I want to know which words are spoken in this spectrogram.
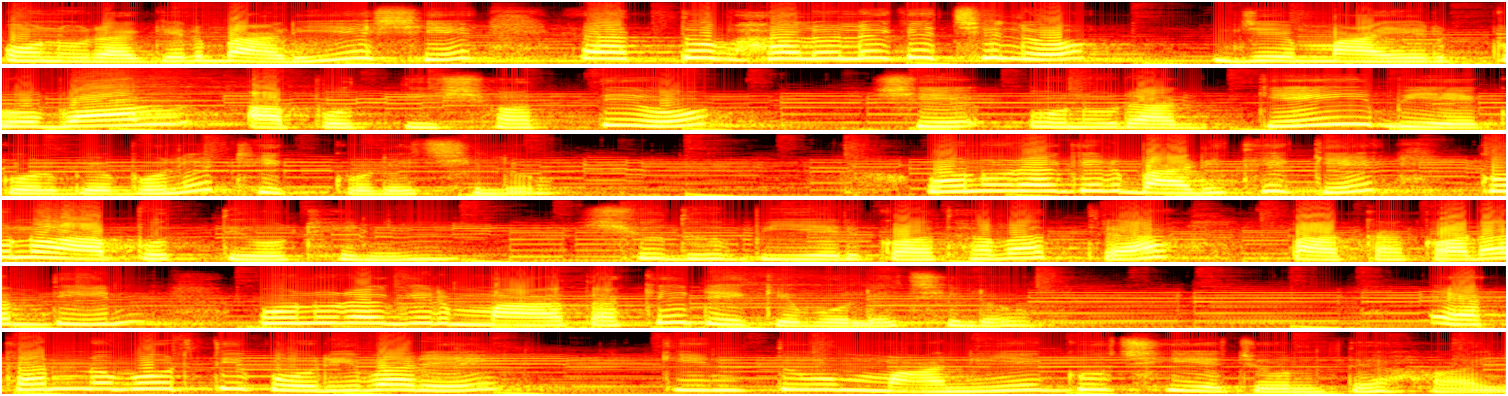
অনুরাগের বাড়ি এসে এত ভালো লেগেছিল যে মায়ের প্রবল আপত্তি সত্ত্বেও সে অনুরাগকেই বিয়ে করবে বলে ঠিক করেছিল। অনুরাগের বাড়ি থেকে কোনো আপত্তি ওঠেনি। শুধু বিয়ের কথাবার্তা পাকা করার দিন অনুরাগের মা তাকে ডেকে বলেছিল। একান্নবর্তী পরিবারে কিন্তু মানিয়ে গুছিয়ে চলতে হয়।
